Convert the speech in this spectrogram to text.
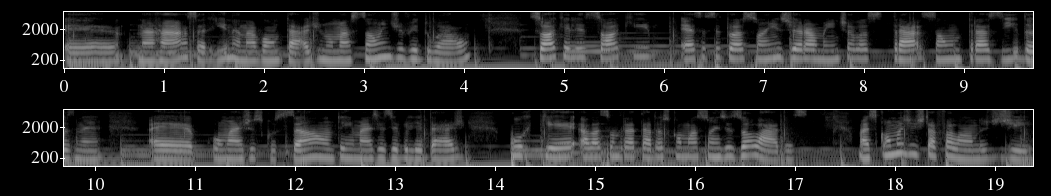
é, na raça ali, né, na vontade, numa ação individual. Só que ele, só que essas situações geralmente elas tra são trazidas, né, é, com mais discussão, tem mais visibilidade, porque elas são tratadas como ações isoladas. Mas como a gente está falando de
